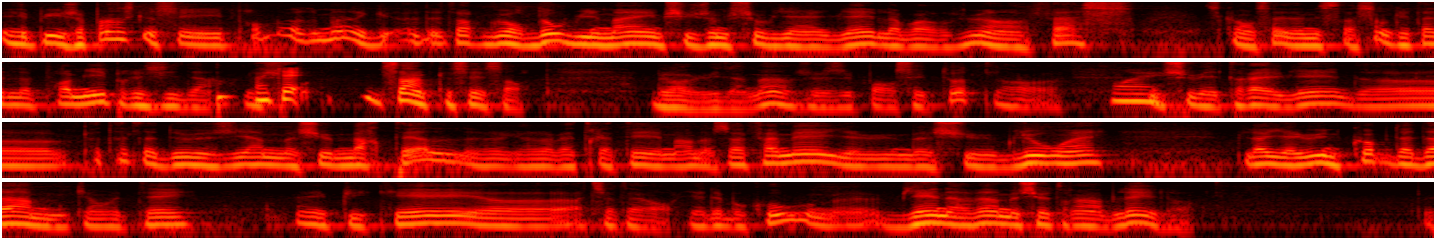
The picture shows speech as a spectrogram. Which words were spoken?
Et puis, je pense que c'est probablement le docteur Gourdeau lui-même, si je me souviens bien, de l'avoir vu en face du conseil d'administration, qui était le premier président. Je- il me semble que c'est ça. Là, évidemment, je les ai passées toutes. Là. Je me souviens très bien de peut-être le deuxième, M. Martel, euh, que j'avais traité les membres de sa famille. Il y a eu M. Blouin. Puis là, il y a eu une couple de dames qui ont été impliquées, euh, etc. Il y en a beaucoup, mais bien avant M. Tremblay. Là. Puis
